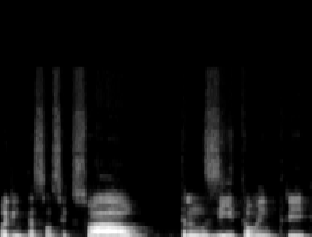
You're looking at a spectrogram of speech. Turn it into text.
orientação sexual, transitam entre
